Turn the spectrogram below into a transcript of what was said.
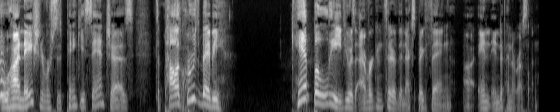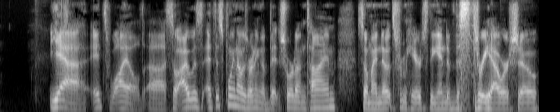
Uhaa Nation versus Pinky Sanchez. It's a Apollo Crews baby. Can't believe he was ever considered the next big thing uh, in independent wrestling. Yeah, it's wild. Uh, so I was at this point I was running a bit short on time, so my notes from here to the end of this three-hour show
